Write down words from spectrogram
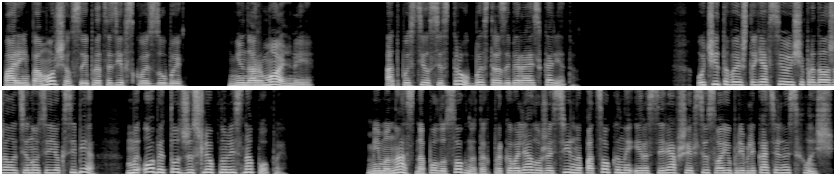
Парень поморщился и, процедив сквозь зубы «ненормальные», отпустил сестру, быстро забираясь в карету. Учитывая, что я все еще продолжала тянуть ее к себе, мы обе тут же шлепнулись на попы. Мимо нас на полусогнутых проковылял уже сильно подсоканный и растерявший всю свою привлекательность хлыщ,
